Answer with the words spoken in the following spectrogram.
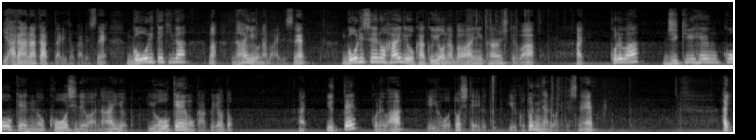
やらなかったりとかですね。合理的が、まあ、ないような場合ですね。合理性の配慮を欠くような場合に関しては、はい、これは時期変更権の行使ではないよと要件を書くよと言ってこれは違法としているということになるわけですね。はい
